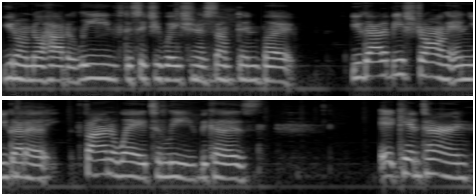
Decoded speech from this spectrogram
you don't know how to leave the situation or something, but you got to be strong and you got to find a way to leave because it can turn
